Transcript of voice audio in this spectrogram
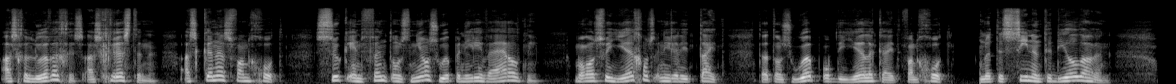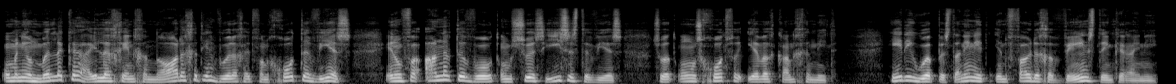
As gelowiges, as Christene, as kinders van God, soek en vind ons nie ons hoop in hierdie wêreld nie, maar ons verheug ons in die realiteit dat ons hoop op die heerlikheid van God, om dit te sien en te deel daarin om in die onmiddellike heilige en genadige teenwoordigheid van God te wees en om verander te word om soos Jesus te wees sodat ons God vir ewig kan geniet. Hierdie hoop is dan nie net eenvoudige wensdenkery nie,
